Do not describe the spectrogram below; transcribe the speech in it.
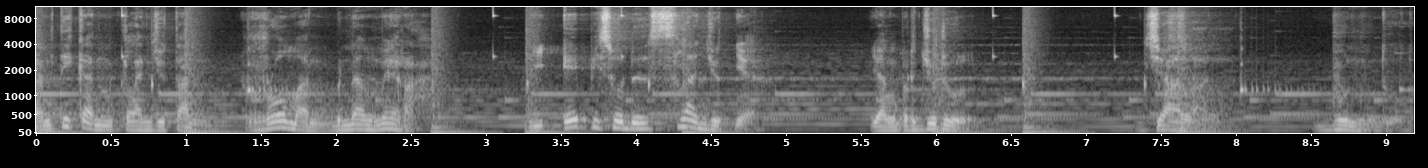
Nantikan kelanjutan roman Benang Merah di episode selanjutnya yang berjudul Jalan Buntu.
